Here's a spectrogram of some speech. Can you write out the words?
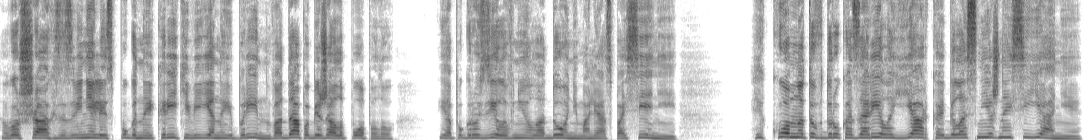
В ушах зазвенели испуганные крики Виены и Брин, вода побежала по полу. Я погрузила в нее ладони, моля о спасении. И комнату вдруг озарило яркое белоснежное сияние.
